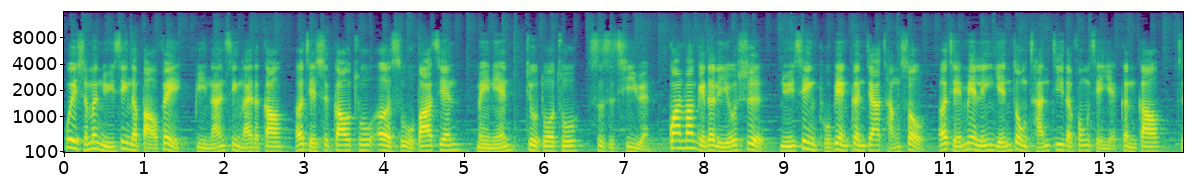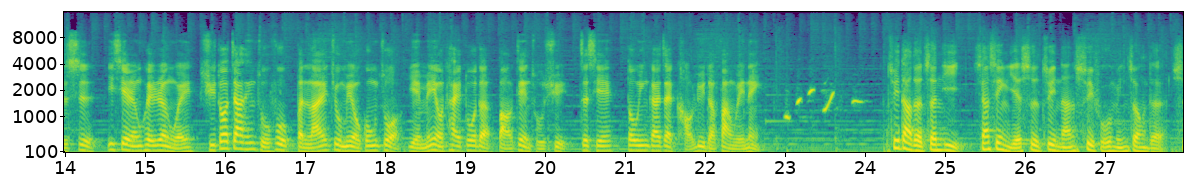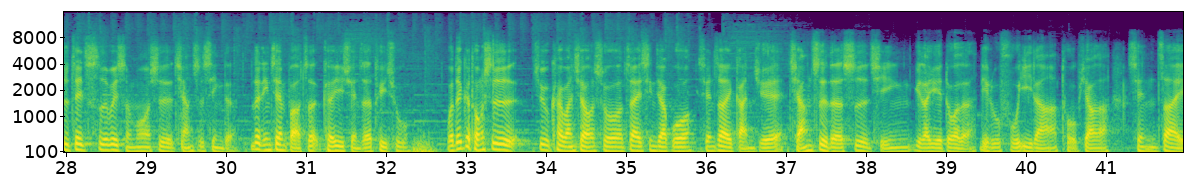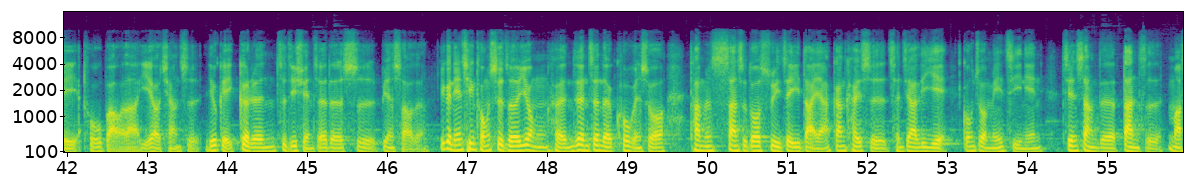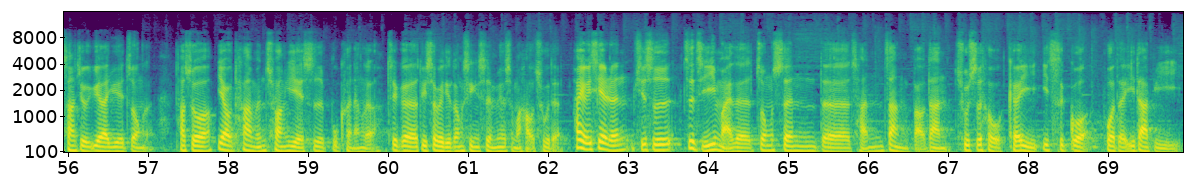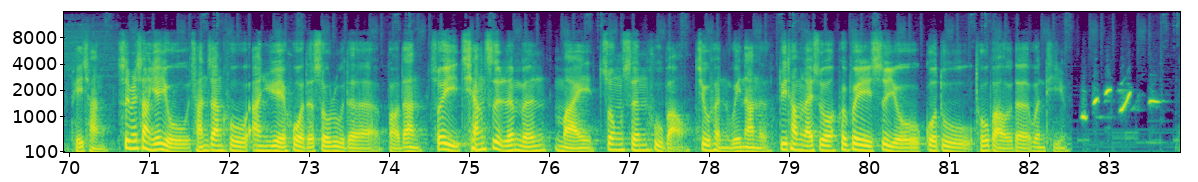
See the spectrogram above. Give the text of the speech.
为什么女性的保费比男性来得高，而且是高出二十五八千，每年就多出四十七元？官方给的理由是，女性普遍更加长寿，而且面临严重残疾的风险也更高。只是一些人会认为，许多家庭主妇本来就没有工作，也没有太多的保健储蓄，这些都应该在考虑的范围内。最大的争议，相信也是最难说服民众的，是这次为什么是强制性的？乐龄健保则可以选择退出。我的一个同事就开玩笑说，在新加坡现在感觉强制的事情越来越多了，例如服役啦、投票啦，现在投保啦也要强制，留给个人自己选择的事变少了。一个年轻同事则用很认真的口吻说，他们三十多岁这一代呀，刚开始成家立业，工作没几年，肩上的担子马上就越来越重了。他说要他们创业是不可能了，这个对社会流动性是没有什么好处的。还有一些人其实自己买了终身的残障保单，出事后可以一次过获得一大笔赔偿。市面上也有残障户按月获得收入的保单，所以强制人们买终身护保就很为难了。对他们来说，会不会是有过度投保的问题？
